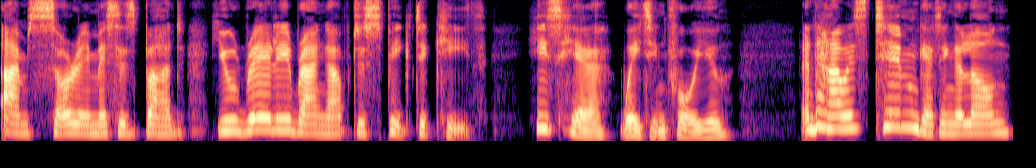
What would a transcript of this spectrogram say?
I'm sorry, Mrs. Budd. You really rang up to speak to Keith. He's here, waiting for you. And how is Tim getting along?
